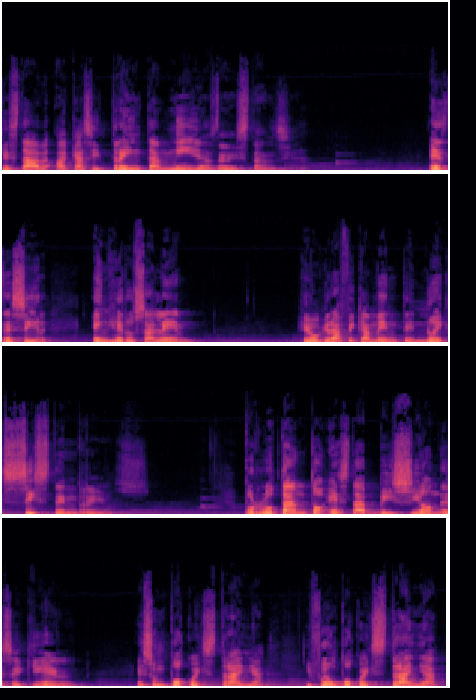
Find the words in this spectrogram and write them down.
que está a casi 30 millas de distancia. Es decir, en Jerusalén geográficamente no existen ríos. Por lo tanto, esta visión de Ezequiel es un poco extraña y fue un poco extraña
